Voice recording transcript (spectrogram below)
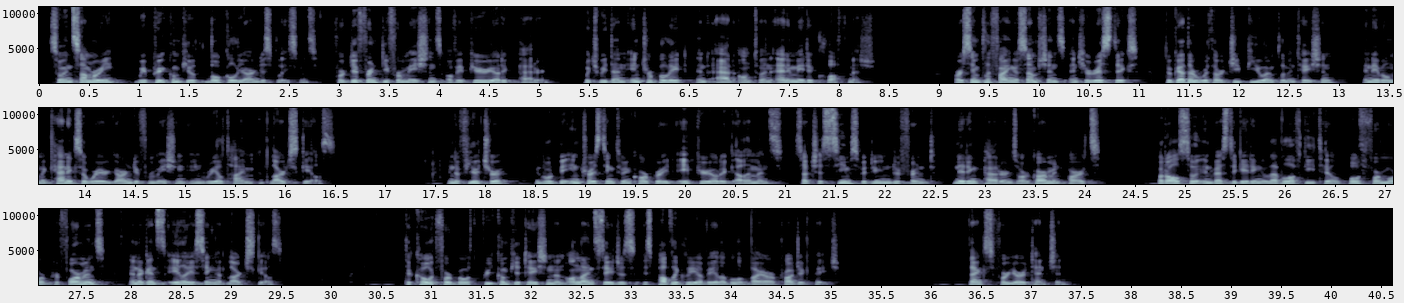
So in summary, we pre-compute local yarn displacements for different deformations of a periodic pattern, which we then interpolate and add onto an animated cloth mesh. Our simplifying assumptions and heuristics, together with our GPU implementation, enable mechanics-aware yarn deformation in real time at large scales. In the future, it would be interesting to incorporate aperiodic elements, such as seams between different knitting patterns or garment parts, but also investigating a level of detail both for more performance and against aliasing at large scales. The code for both pre-computation and online stages is publicly available via our project page. Thanks for your attention.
